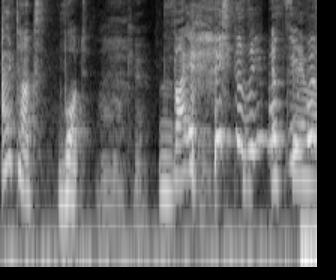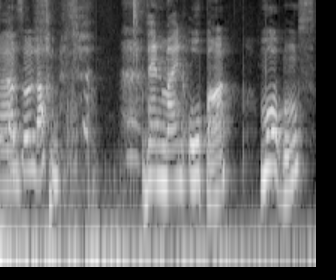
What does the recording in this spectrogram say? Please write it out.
Alltagswort. Ah, okay. Weil ich, das, ich muss, ich muss da so lachen. Wenn mein Opa morgens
